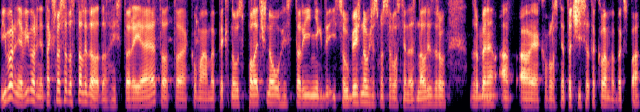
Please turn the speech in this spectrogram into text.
Výborně, výborně. Tak jsme se dostali do, do historie, to, to jako máme pěknou společnou historii, někdy i souběžnou, že jsme se vlastně neznali s, s Robinem hmm. a, a jako vlastně točí se to kolem Webexpa.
